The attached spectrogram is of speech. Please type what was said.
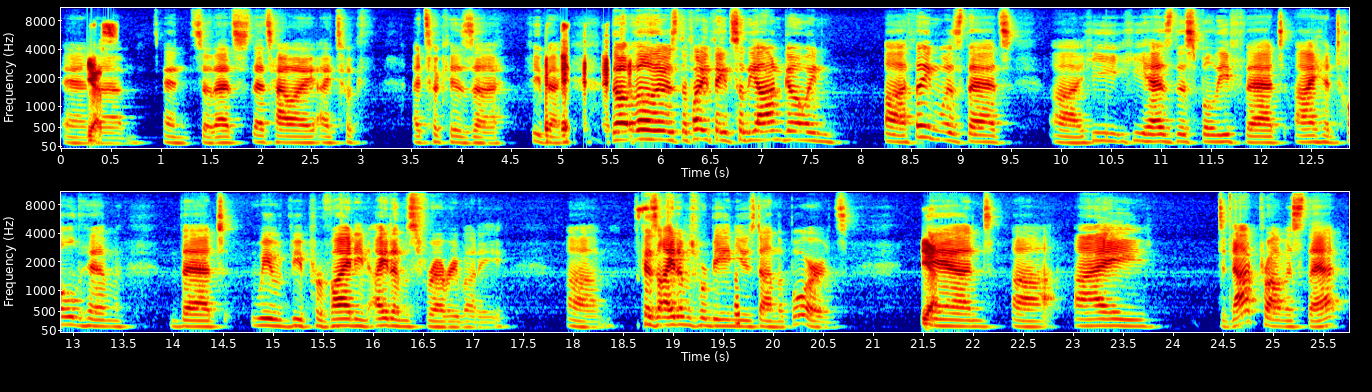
and Yes. um, and so that's that's how I I took I took his uh, feedback. though, though there's the funny thing. So the ongoing uh, thing was that uh, he he has this belief that I had told him that we would be providing items for everybody because items were being used on the boards. Yeah. And uh, I did not promise that.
